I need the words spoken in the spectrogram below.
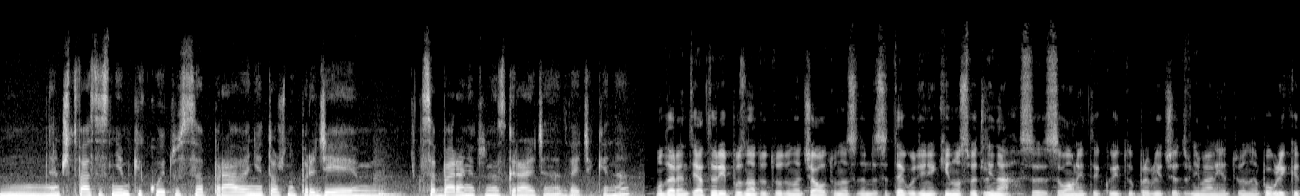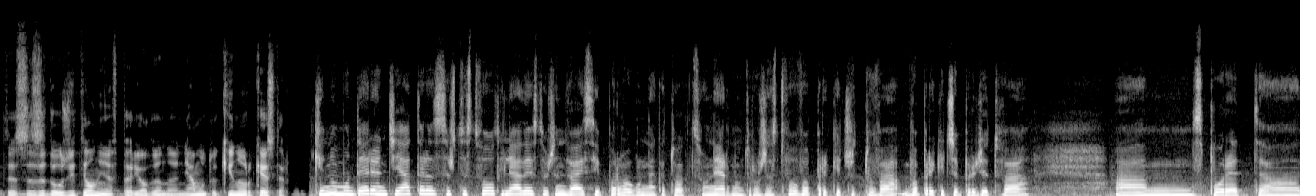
Значи, това са снимки, които са правени точно преди събарянето на сградите на двете кина. Модерен театър и познатото до началото на 70-те години кино Светлина са салоните, които привличат вниманието на публиката, са задължителни в периода на нямото кино оркестър. Кино Модерен театър съществува от 1921 година като акционерно дружество, въпреки че, това, въпреки, че преди това а, според а,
